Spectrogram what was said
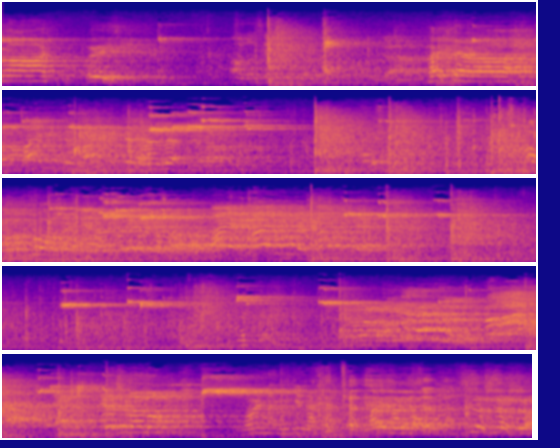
きます。うい。入ったよ。前見て前見てこれでごめんな見てなかったはい、はい、しろしろしろ。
